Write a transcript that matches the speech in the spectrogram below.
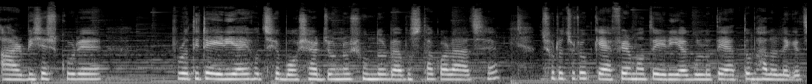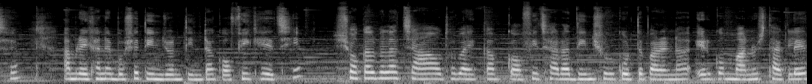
আর বিশেষ করে প্রতিটা এরিয়ায় হচ্ছে বসার জন্য সুন্দর ব্যবস্থা করা আছে। ছোট ছোট ক্যাফের মতো এরিয়াগুলোতে এত ভালো লেগেছে। আমরা এখানে বসে তিনজন তিনটা কফি খেয়েছি। সকালবেলা চা অথবা এক কাপ কফি ছাড়া দিন শুরু করতে পারে না। এরকম মানুষ থাকলে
